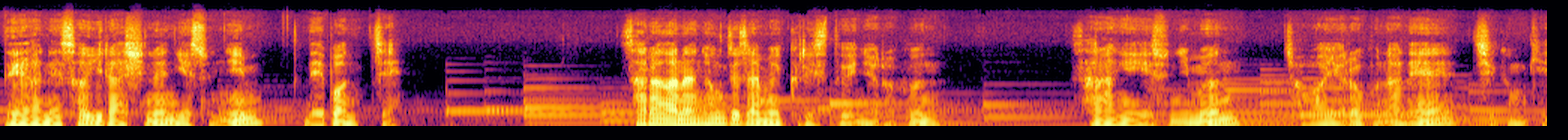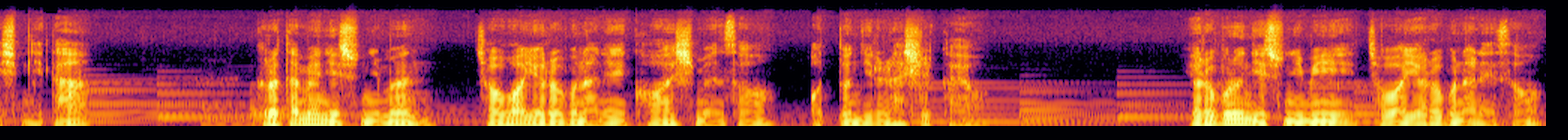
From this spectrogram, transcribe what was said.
내 안에서 일하시는 예수님 네 번째. 사랑하는 형제자매 그리스도인 여러분, 사랑의 예수님은 저와 여러분 안에 지금 계십니다. 그렇다면 예수님은 저와 여러분 안에 거하시면서 어떤 일을 하실까요? 여러분은 예수님이 저와 여러분 안에서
